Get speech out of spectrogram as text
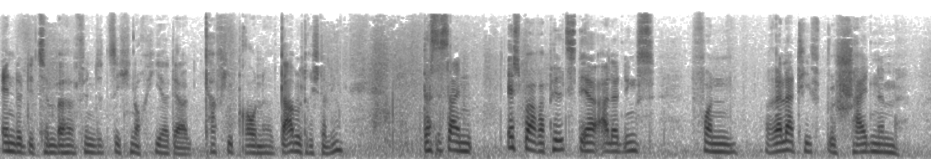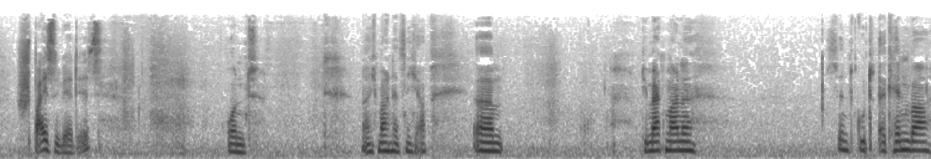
Ende Dezember findet sich noch hier der kaffeebraune Gabeltrichterling. Das ist ein essbarer Pilz, der allerdings von relativ bescheidenem Speisewert ist. Und na, ich mache ihn jetzt nicht ab. Ähm, die Merkmale sind gut erkennbar.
